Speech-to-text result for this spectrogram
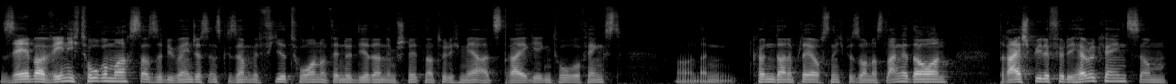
selber wenig Tore machst, also die Rangers insgesamt mit vier Toren und wenn du dir dann im Schnitt natürlich mehr als drei Gegentore fängst, äh, dann können deine Playoffs nicht besonders lange dauern. Drei Spiele für die Hurricanes, ähm,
